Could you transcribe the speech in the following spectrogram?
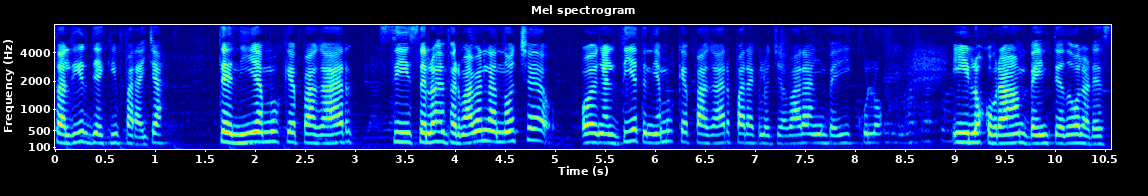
salir de aquí para allá. Teníamos que pagar, si se los enfermaba en la noche o en el día, teníamos que pagar para que los llevaran en vehículo y los cobraban 20 dólares.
